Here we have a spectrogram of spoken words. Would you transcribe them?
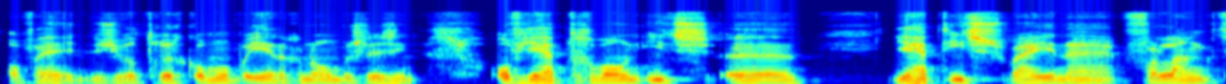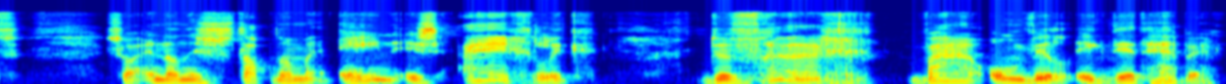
Of, hè, dus je wilt terugkomen op een eerder genomen beslissing. Of je hebt gewoon iets, uh, je hebt iets waar je naar verlangt. Zo, en dan is stap nummer één is eigenlijk de vraag: waarom wil ik dit hebben?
